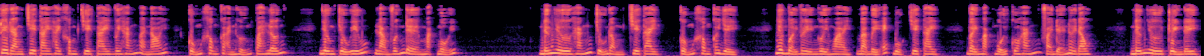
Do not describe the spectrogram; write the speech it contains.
Tuy rằng chia tay hay không chia tay với hắn mà nói cũng không có ảnh hưởng quá lớn, nhưng chủ yếu là vấn đề mặt mũi. Nếu như hắn chủ động chia tay cũng không có gì, nhưng bởi vì người ngoài mà bị ép buộc chia tay, vậy mặt mũi của hắn phải để nơi đâu? Nếu như truyền đi,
